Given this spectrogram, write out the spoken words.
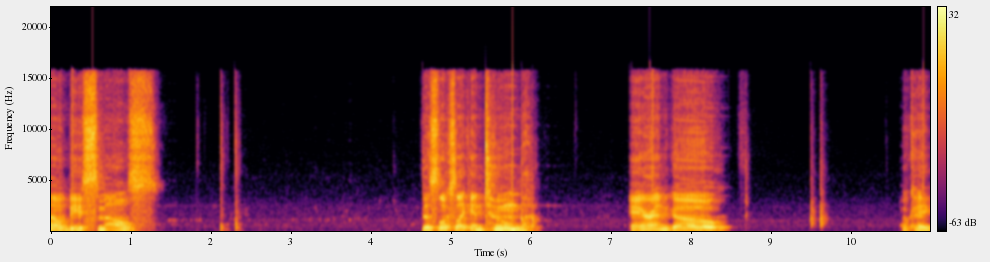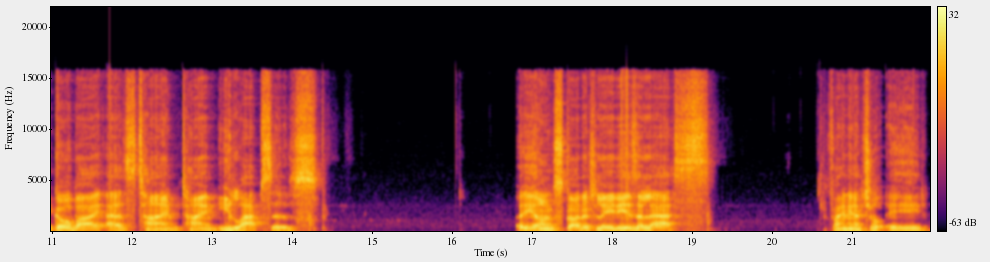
that would be smells. This looks like entomb. Erin go. Okay, go by as time. Time elapses. A young Scottish lady is a lass. Financial aid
